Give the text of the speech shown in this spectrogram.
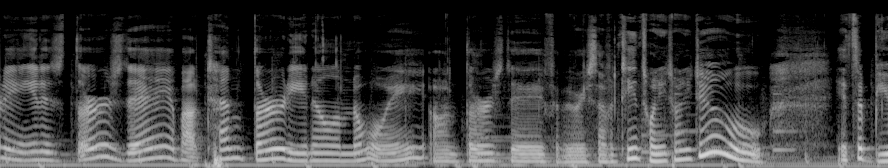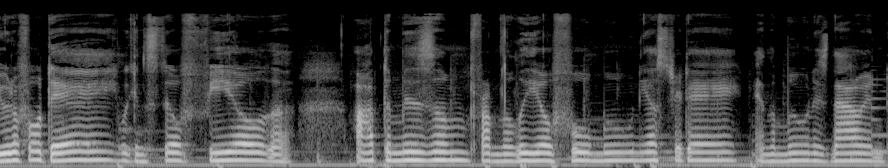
morning. It is Thursday, about 10:30 in Illinois on Thursday, February 17, 2022. It's a beautiful day. We can still feel the optimism from the Leo full moon yesterday, and the moon is now in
